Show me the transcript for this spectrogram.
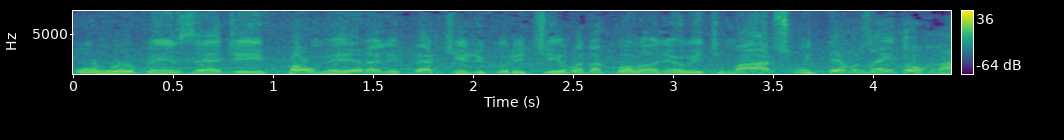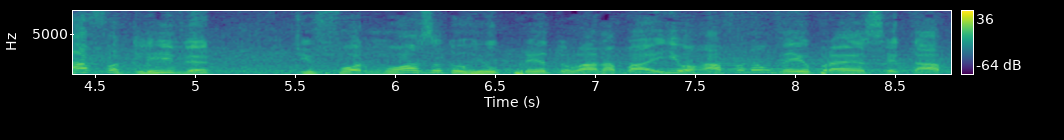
o Rubens é de Palmeira, ali pertinho de Curitiba, da colônia Whitmarshall, e temos ainda o Rafa Cleaver, de Formosa do Rio Preto, lá na Bahia. O Rafa não veio para essa etapa,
